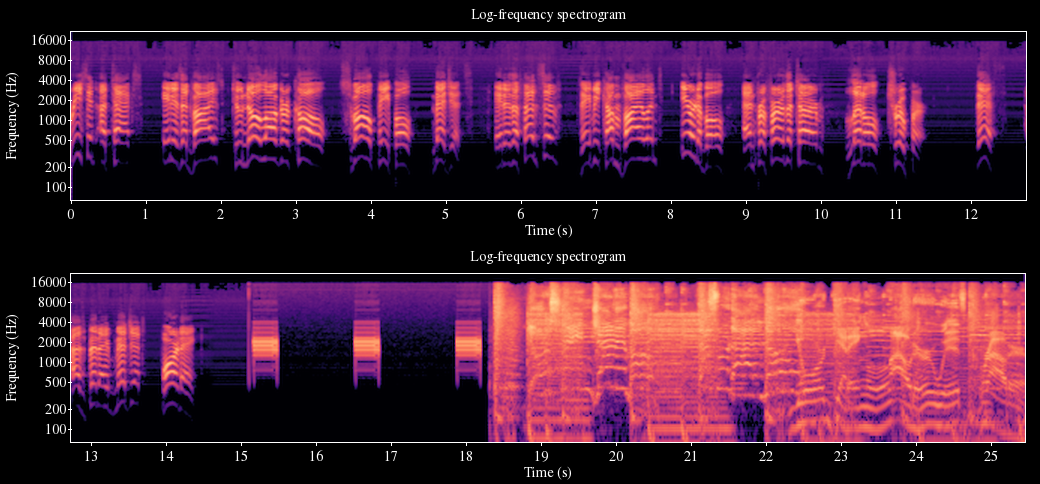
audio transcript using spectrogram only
Recent attacks, it is advised to no longer call small people midgets. It is offensive, they become violent, irritable, and prefer the term little trooper. This has been a midget warning. You're getting louder with Crowder.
